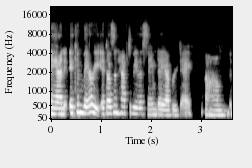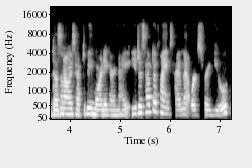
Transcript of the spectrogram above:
and it can vary it doesn't have to be the same day every day um, it doesn't always have to be morning or night. You just have to find time that works for you.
